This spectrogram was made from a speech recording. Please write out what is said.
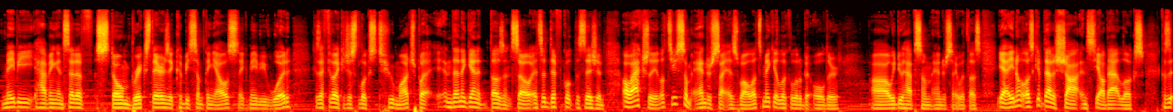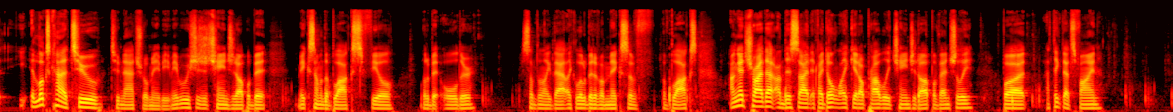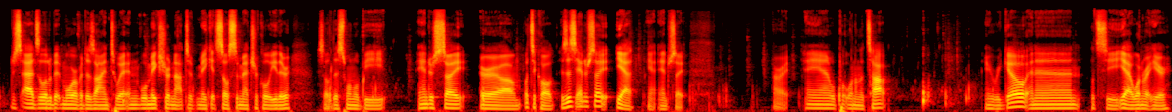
maybe having instead of stone brick stairs it could be something else like maybe wood because i feel like it just looks too much but and then again it doesn't so it's a difficult decision. Oh actually let's use some andesite as well let's make it look a little bit older. Uh, we do have some andesite with us. Yeah you know let's give that a shot and see how that looks because it, it looks kind of too too natural maybe. Maybe we should just change it up a bit make some of the blocks feel a little bit older something like that like a little bit of a mix of of blocks I'm going to try that on this side. If I don't like it, I'll probably change it up eventually. But I think that's fine. Just adds a little bit more of a design to it. And we'll make sure not to make it so symmetrical either. So this one will be andesite. Or um, what's it called? Is this andesite? Yeah, yeah, andesite. All right. And we'll put one on the top. Here we go. And then, let's see. Yeah, one right here.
